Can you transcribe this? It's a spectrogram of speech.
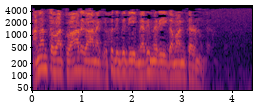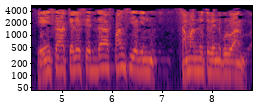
අනන්තවත් වාර ගානක් ඉපදිපිදී මෙරි මෙරි ගමන් කරනවා. ඒ නිසා කෙලෙස් 1500කින් සමන්විත වෙන්න පුළුවන්.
